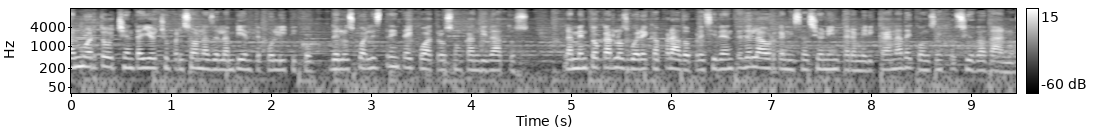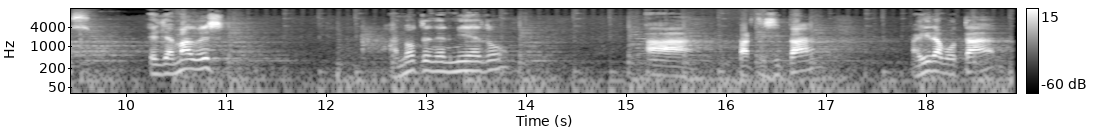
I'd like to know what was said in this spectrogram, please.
Han muerto 88 personas del ambiente político, de los cuales 34 son candidatos. Lamentó Carlos Huereca Prado, presidente de la Organización Interamericana de Consejos Ciudadanos. El llamado es a no tener miedo, a participar, a ir a votar,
